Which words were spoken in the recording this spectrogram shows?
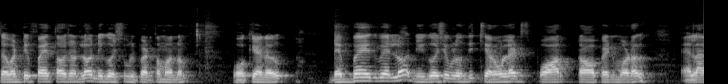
సెవెంటీ ఫైవ్ థౌజండ్లో నెగోషియబుల్ పెడతాం అన్నాం. ఓకే అన్నారు. డెబ్బై ఐదు వేలలో నెగోషియబుల్ ఉంది. Chevrolet Spark top end model alloy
